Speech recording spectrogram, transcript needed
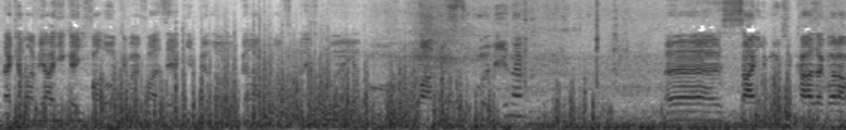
daquela viagem que a gente falou que vai fazer aqui pela, pela costa da Espanha, no lado sul ali, né? É, saímos de casa agora há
